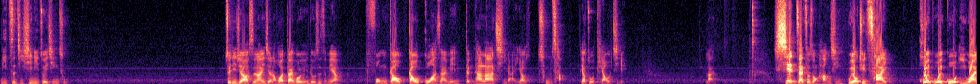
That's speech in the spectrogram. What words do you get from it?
你自己心里最清楚。最近最老师来讲的话，带货员都是怎么样？逢高高挂在那边，等它拉起来要出场，要做调节。来，现在这种行情不用去猜会不会过一万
